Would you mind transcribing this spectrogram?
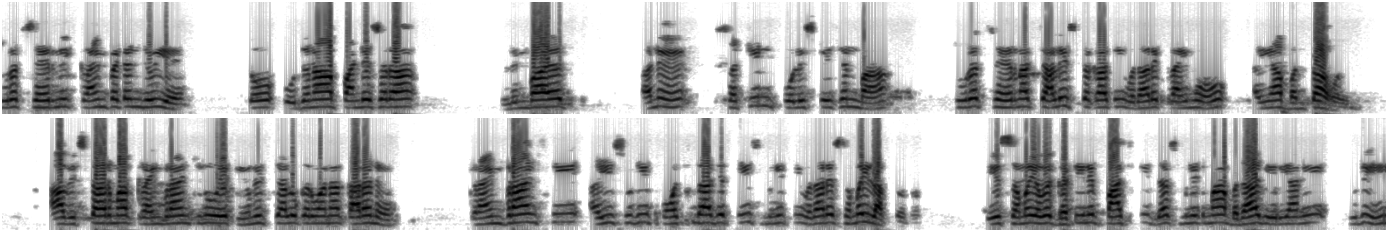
સુરત શહેરની ક્રાઇમ પેટર્ન જોઈએ તો ઉધના પાંડેસરા, લિંબાયત અને સચિન પોલીસ સ્ટેશનમાં સુરત શહેરના ચાલીસ ટકાથી વધારે ક્રાઇમો અહીંયા બનતા હોય આ વિસ્તારમાં ક્રાઇમ બ્રાન્ચનું એક યુનિટ ચાલુ કરવાના કારણે ક્રાઇમ બ્રાન્ચથી અહીં સુધી પહોંચતા જે ત્રીસ મિનિટથી વધારે સમય લાગતો હતો. એ સમય હવે ઘટીને પાંચથી દસ મિનિટમાં બધા જ એરિયાની સુધી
